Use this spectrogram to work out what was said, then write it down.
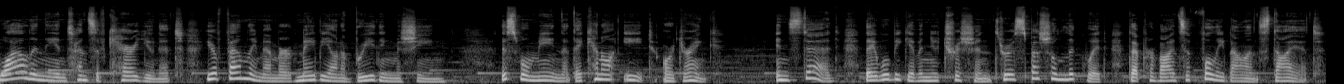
While in the intensive care unit, your family member may be on a breathing machine. This will mean that they cannot eat or drink. Instead, they will be given nutrition through a special liquid that provides a fully balanced diet.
